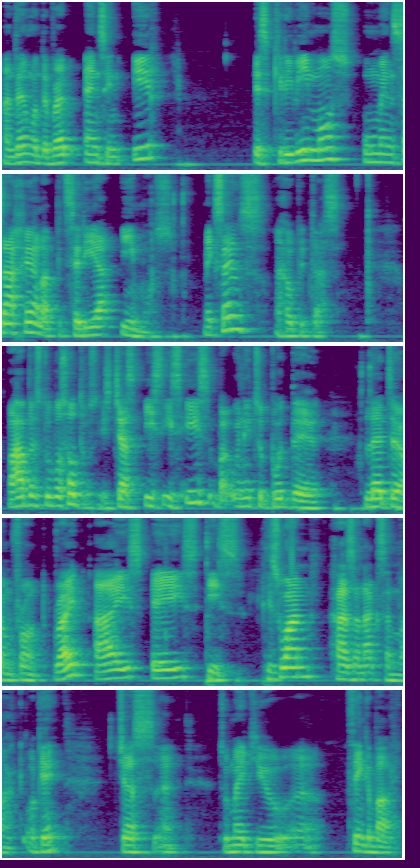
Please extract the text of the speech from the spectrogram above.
And then when the verb ends in ir, escribimos un mensaje a la pizzería Imos. Make sense? I hope it does. What happens to vosotros? It's just is, is, is, but we need to put the letter on front, right? Is, is, is. This one has an accent mark, okay? Just uh, to make you uh, think about it.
